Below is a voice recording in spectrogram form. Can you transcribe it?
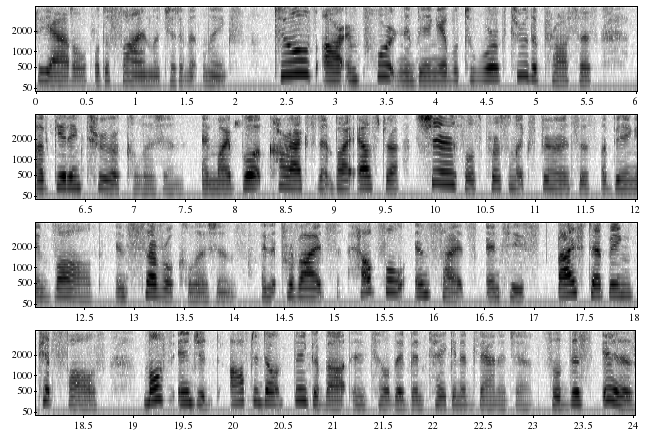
Seattle will define legitimate links. Tools are important in being able to work through the process of getting through a collision, and my book, Car Accident by Estra, shares those personal experiences of being involved in several collisions, and it provides helpful insights into by-stepping pitfalls most injured often don't think about until they've been taken advantage of. So this is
